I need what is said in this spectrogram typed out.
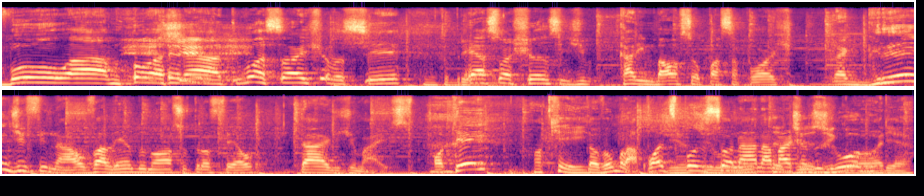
Boa, boa, Renato. Boa sorte pra você. Muito obrigado. É a sua chance de carimbar o seu passaporte pra grande final, valendo o nosso troféu Tarde Demais. Ok? Ok. Então vamos lá, pode se Dias de posicionar na luta, marca dias do de jogo. glória.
